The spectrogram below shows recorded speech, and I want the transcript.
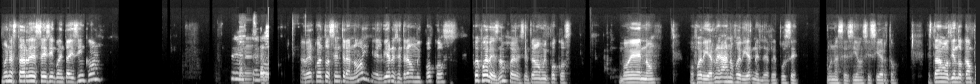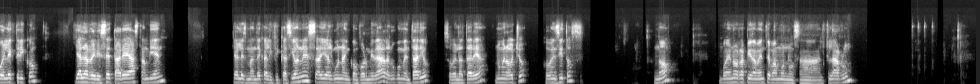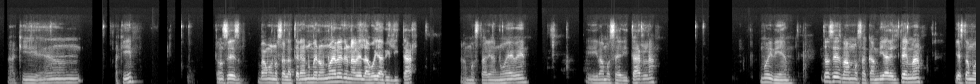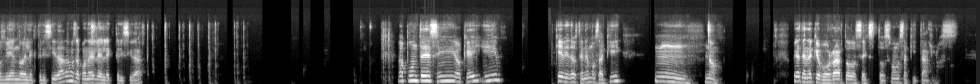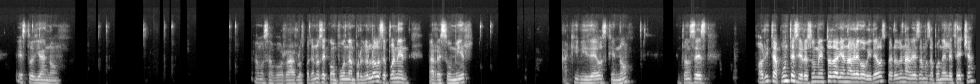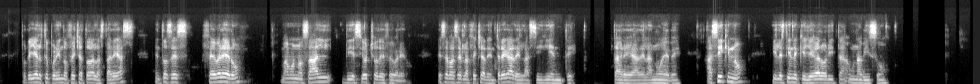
Buenas tardes, 6.55. Buenas tardes. A ver cuántos entran hoy. El viernes entraron muy pocos. Fue jueves, ¿no? Jueves, entraron muy pocos. Bueno, o fue viernes. Ah, no fue viernes, le repuse una sesión, sí, cierto. Estábamos viendo campo eléctrico. Ya le revisé tareas también. Ya les mandé calificaciones. ¿Hay alguna inconformidad, algún comentario sobre la tarea número 8, jovencitos? ¿No? Bueno, rápidamente vámonos al Classroom. Aquí, aquí. Entonces, vámonos a la tarea número 9. De una vez la voy a habilitar. Vamos, tarea 9. Y vamos a editarla. Muy bien. Entonces vamos a cambiar el tema. Ya estamos viendo electricidad. Vamos a ponerle electricidad. Apuntes, sí, ok. ¿Y qué videos tenemos aquí? Mm, no. Voy a tener que borrar todos estos. Vamos a quitarlos. Estos ya no. Vamos a borrarlos para que no se confundan, porque luego se ponen a resumir aquí videos que no. Entonces, ahorita apuntes y resumen. Todavía no agrego videos, pero de una vez vamos a ponerle fecha, porque ya le estoy poniendo fecha a todas las tareas. Entonces, febrero, vámonos al 18 de febrero. Esa va a ser la fecha de entrega de la siguiente tarea, de la 9. no y les tiene que llegar ahorita un aviso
